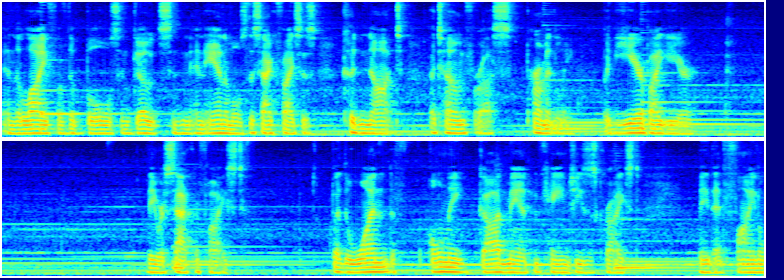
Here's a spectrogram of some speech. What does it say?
and the life of the bulls and goats and, and animals, the sacrifices, could not atone for us permanently, but year by year they were sacrificed. But the one, the only God man who came, Jesus Christ, made that final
